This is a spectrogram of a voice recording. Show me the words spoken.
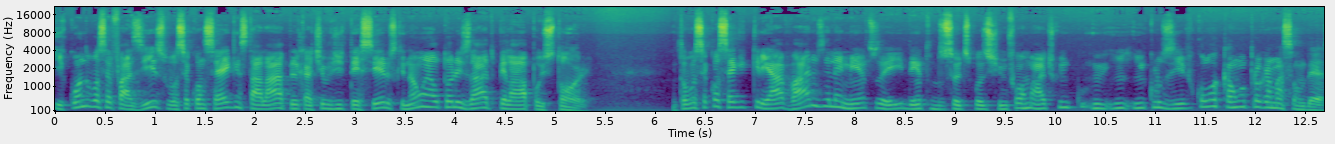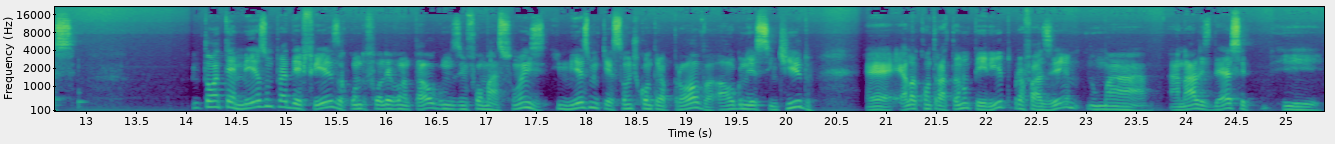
E quando você faz isso, você consegue instalar aplicativos de terceiros que não é autorizado pela Apple Store. Então você consegue criar vários elementos aí dentro do seu dispositivo informático, inclusive colocar uma programação dessa. Então, até mesmo para a defesa, quando for levantar algumas informações, e mesmo em questão de contraprova, algo nesse sentido, é, ela contratando um perito para fazer uma análise dessa e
